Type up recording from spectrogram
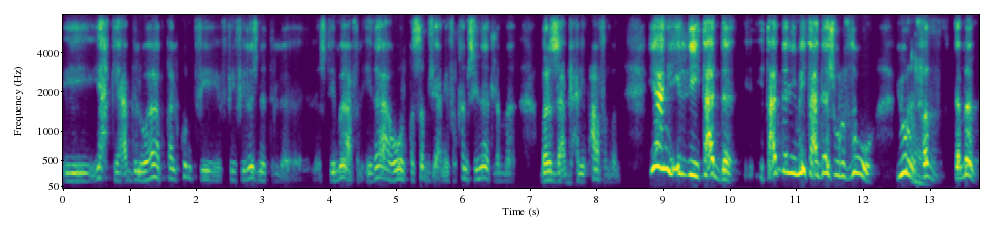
يحكي عبد الوهاب قال كنت في في في لجنة ال- الاستماع في الإذاعة هو القصبجي يعني في الخمسينات لما برز عبد الحليم حافظ يعني اللي يتعدى يتعدى اللي ما يتعداش يرفضوه يرفض تمام.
